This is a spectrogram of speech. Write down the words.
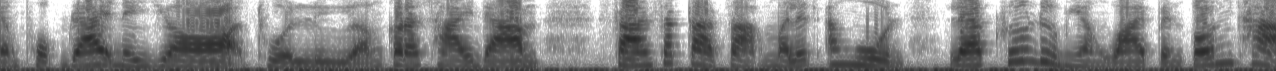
ยังพบได้ในยอ ถั่วเหลือง กระชายดำสารสกัดจากเมล็ดองุ่น และเครื่องดื่มอย่างไวน์เป็นต้นค่ะ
